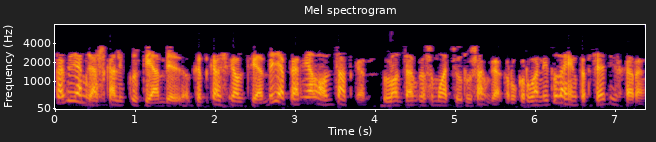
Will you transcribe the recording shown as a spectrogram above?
Tapi kan nggak sekaligus diambil. Ketika sekali diambil ya pernya loncat kan. Loncat ke semua jurusan nggak keru-keruan itulah yang terjadi sekarang.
